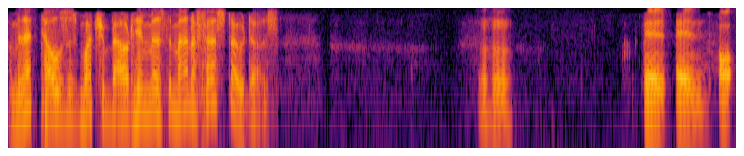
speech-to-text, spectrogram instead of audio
I mean, that tells as much about him as the manifesto does. Mm-hmm. and and al-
